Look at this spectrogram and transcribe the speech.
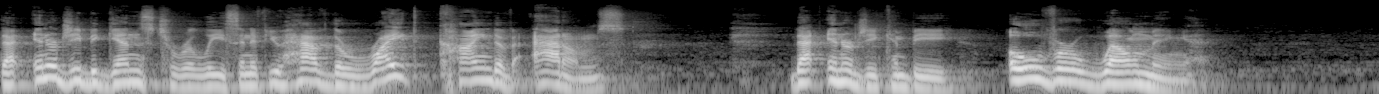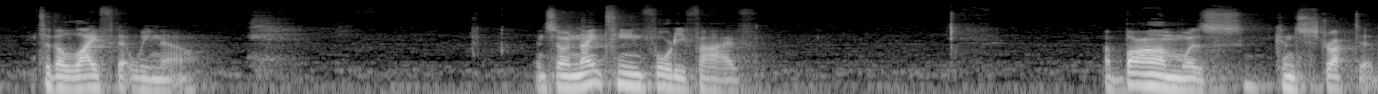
that energy begins to release. And if you have the right kind of atoms, that energy can be overwhelming to the life that we know. And so in 1945, a bomb was constructed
